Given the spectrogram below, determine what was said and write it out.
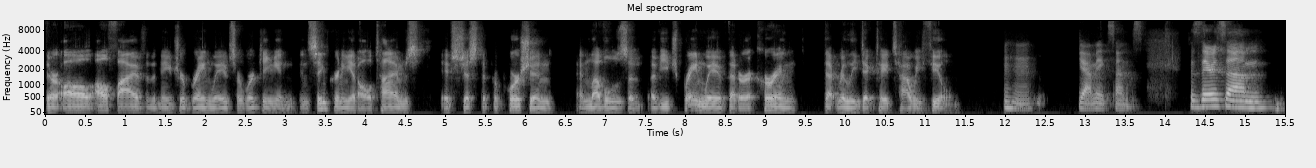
they're all all five of the major brain waves are working in in synchrony at all times. It's just the proportion and levels of of each brainwave that are occurring that really dictates how we feel. Mm-hmm. Yeah, makes sense. Because there's um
